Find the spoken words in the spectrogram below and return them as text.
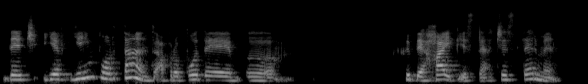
Deci e, e important, apropo de uh, cât de hype este acest termen,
